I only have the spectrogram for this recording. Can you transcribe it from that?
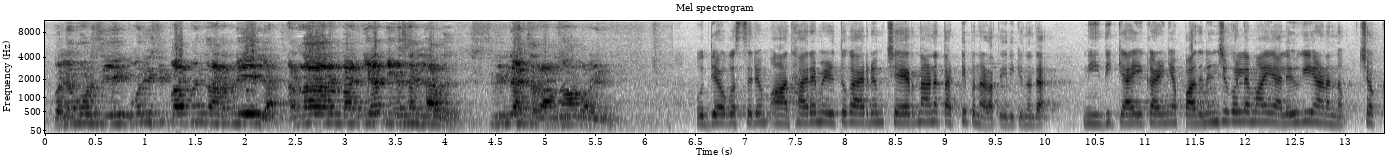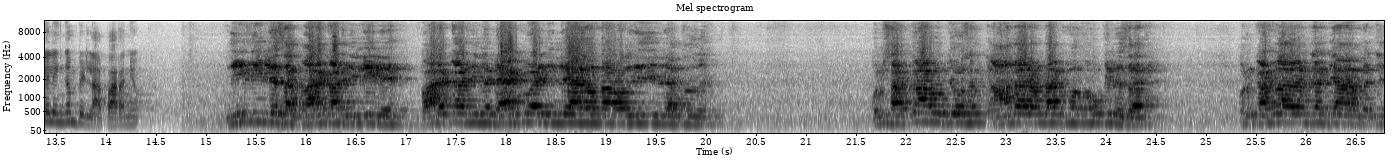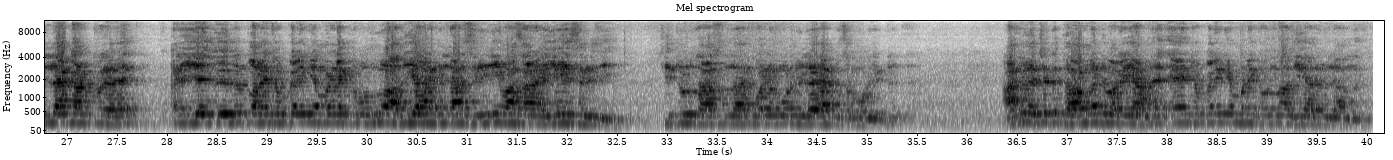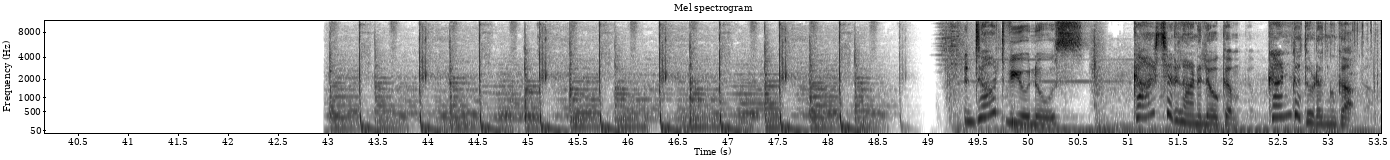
Kollengode C I police department നടപടിയേ ഇല്ല. കള്ളാറുണ്ടാക്കിയ കേസല്ലാതെ. സിവിൽ നാച്ചറാണെന്നാണ് പറയുന്നത്. ഉദ്യോഗസ്ഥരും ആധാരമെഴുത്തുകാരനും ചേർന്നാണ് തട്ടിപ്പ് നടത്തിയിരിക്കുന്നത്. നീതിക്കായി കഴിഞ്ഞ പതിനഞ്ച് കൊല്ലമായി അലയുകയാണെന്നും ചൊക്കലിംഗം പിള്ള പറഞ്ഞു. നീതിയില്ല സാർ. പാലക്കാട് ജില്ലയിലെ. പാലക്കാട് ജില്ല ബാക്ക്വേർഡ് ജില്ല ആയതുകൊണ്ടാണോ നീതിയില്ലാത്തത്? ഒരു സർക്കാർ ഉദ്യോഗസ്ഥൻ ആധാരം ഉണ്ടാക്കുമ്പോൾ നോക്കില്ല സാർ? ഒരു കള്ള ജില്ലാ കളക്ടറെ ഈ ഇത് പറയും ചൊക്കലിംഗമ്പിള്ളയ്ക്ക് ഒന്നും അധികാരമില്ല ശ്രീനിവാസ ഐ എ എസ് എഴുതി. ചിറ്റൂർ തഹസിൽദാരും കൊല്ലംകോട് വില്ലേജ് ഓഫീസർ കൂടിയിട്ട് അത് വെച്ചിട്ട് ഗവൺമെന്റ് പറയാണ് ഏ ചൊക്കലിംഗമ്പിള്ളയ്ക്ക് ഒന്നും അധികാരമില്ല എന്ന്. ഡോട്ട് വ്യൂ ന്യൂസ് കാഴ്ചകളാണ് ലോകം. കണ്ടു തുടങ്ങുക.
